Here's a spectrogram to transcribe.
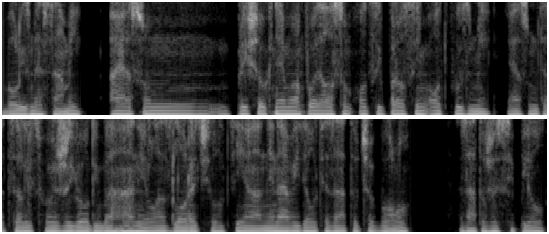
boli sme sami a ja som prišiel k nemu a povedal som, oci, prosím, odpust mi. Ja som ťa celý svoj život iba hanil a zlorečil ti a nenávidel ťa za to, čo bolo, za to, že si pil.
